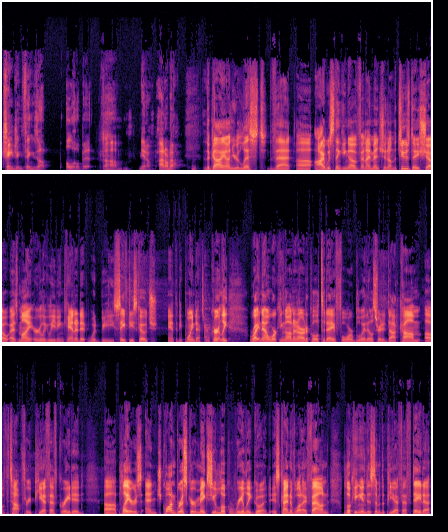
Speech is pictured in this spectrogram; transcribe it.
changing things up a little bit? Um, you know, I don't know. the guy on your list that uh, I was thinking of and I mentioned on the Tuesday show as my early leading candidate would be safeties coach Anthony Poindexter. I'm currently right now working on an article today for BlueWhiteIllustrated.com of the top three PFF graded uh, players, and Jaquan Brisker makes you look really good, is kind of what I found looking into some of the PFF data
